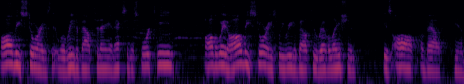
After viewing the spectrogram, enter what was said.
All these stories that we'll read about today in Exodus 14 all the way to all these stories we read about through Revelation is all about him.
